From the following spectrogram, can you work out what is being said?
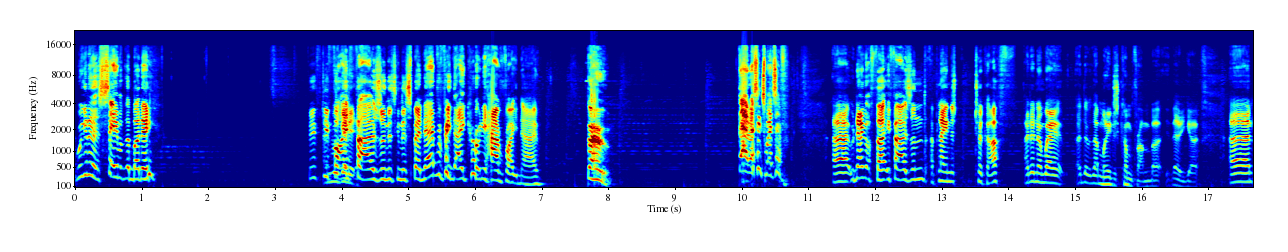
We're going to save up the money. 55,000 is going to spend everything that I currently have right now. Boom. Damn, that's expensive. Uh, we now got 30,000. A plane just took off. I don't know where that money just come from, but there you go. Um,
